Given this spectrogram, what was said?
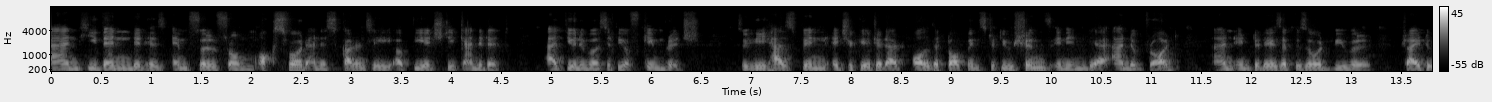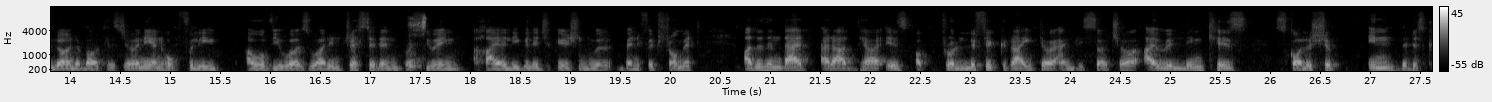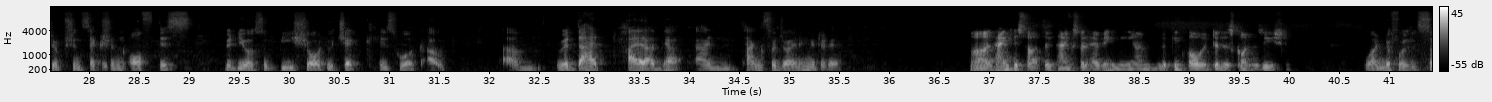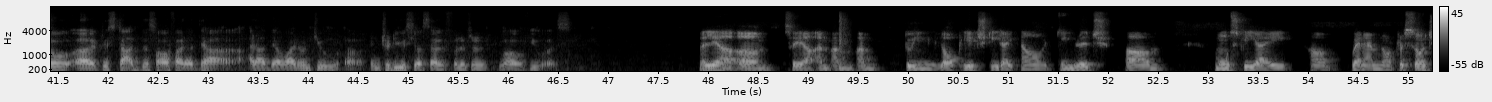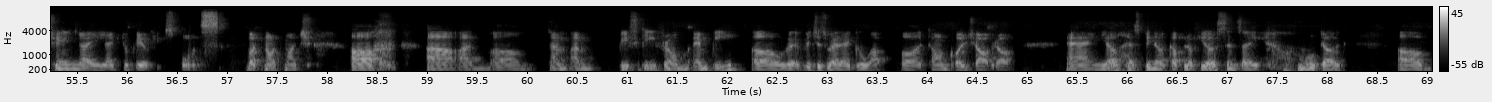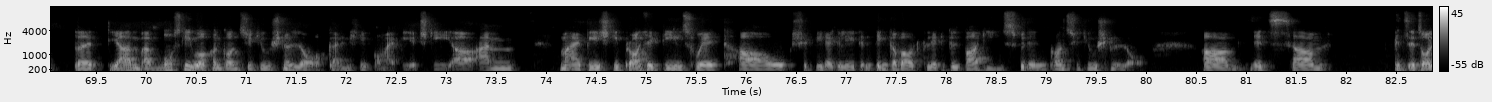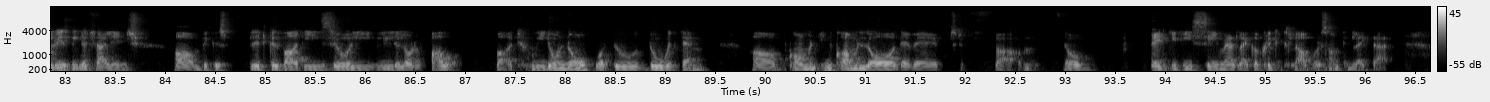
and he then did his MPhil from Oxford and is currently a PhD candidate at the University of Cambridge. So he has been educated at all the top institutions in India and abroad. And in today's episode, we will try to learn about his journey and hopefully our viewers who are interested in pursuing a higher legal education will benefit from it. Other than that, Aradhya is a prolific writer and researcher. I will link his scholarship in the description section of this video. So be sure to check his work out. Um, with that, hi Radhya, and thanks for joining me today. Uh, thank you, Sarthak. Thanks for having me. I'm looking forward to this conversation. Wonderful. So uh, to start this off, Aradhya, Aradhya why don't you uh, introduce yourself a little to our viewers? Well, yeah. Um, so yeah, I'm, I'm, I'm doing law PhD right now at Cambridge. Um, mostly, I um, when I'm not researching, I like to play a few sports, but not much. Uh, I'm, um, I'm, I'm basically from MP, uh, which is where I grew up, a town called Jaora. And yeah, has been a couple of years since I moved out. Uh, but yeah, I mostly work on constitutional law currently for my PhD. I'm my PhD project deals with how should we regulate and think about political parties within constitutional law. Um, it's um, it's it's always been a challenge um, because political parties really wield a lot of power but we don't know what to do with them. Uh, common in common law, there were sort of, um, you know, entities same as like a cricket club or something like that.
